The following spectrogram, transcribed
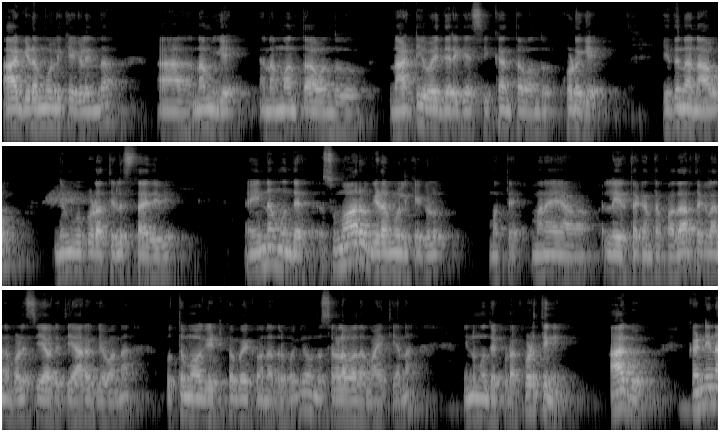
ಆ ಗಿಡಮೂಲಿಕೆಗಳಿಂದ ನಮಗೆ ನಮ್ಮಂಥ ಒಂದು ನಾಟಿ ವೈದ್ಯರಿಗೆ ಸಿಕ್ಕಂಥ ಒಂದು ಕೊಡುಗೆ. ಇದನ್ನು ನಾವು ನಿಮಗೂ ಕೂಡ ತಿಳಿಸ್ತಾ ಇದ್ದೀವಿ. ಇನ್ನು ಮುಂದೆ ಸುಮಾರು ಗಿಡಮೂಲಿಕೆಗಳು ಮತ್ತು ಮನೆಯಲ್ಲಿ ಇರ್ತಕ್ಕಂಥ ಪದಾರ್ಥಗಳನ್ನು ಬಳಸಿ ಯಾವ ರೀತಿ ಆರೋಗ್ಯವನ್ನು ಉತ್ತಮವಾಗಿ ಇಟ್ಕೋಬೇಕು ಅನ್ನೋದ್ರ ಬಗ್ಗೆ ಒಂದು ಸರಳವಾದ ಮಾಹಿತಿಯನ್ನು ಇನ್ನು ಮುಂದೆ ಕೂಡ ಕೊಡ್ತೀನಿ. ಹಾಗೂ ಕಣ್ಣಿನ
